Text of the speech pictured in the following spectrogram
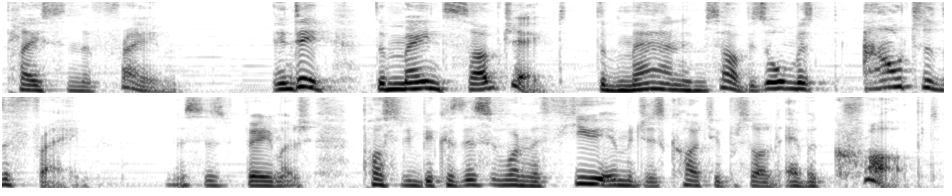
place in the frame. Indeed, the main subject, the man himself, is almost out of the frame. This is very much possibly because this is one of the few images Cartier-Bresson ever cropped.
